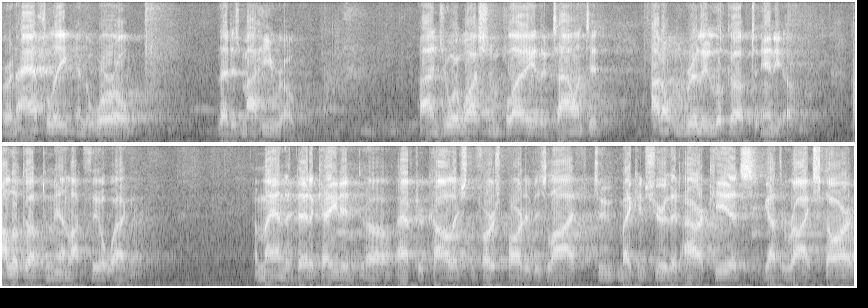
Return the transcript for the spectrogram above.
or an athlete in the world that is my hero. I enjoy watching them play, they're talented. I don't really look up to any of them. I look up to men like Phil Wagner a man that dedicated uh, after college the first part of his life to making sure that our kids got the right start.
